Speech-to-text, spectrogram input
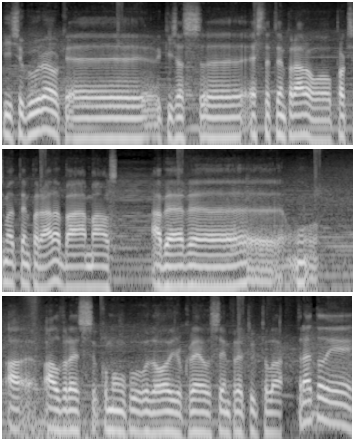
y seguro que eh, quizás eh, esta temporada o próxima temporada vamos a ver eh, un- a- Álvarez como un jugador, yo creo, siempre titular. Trato de,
